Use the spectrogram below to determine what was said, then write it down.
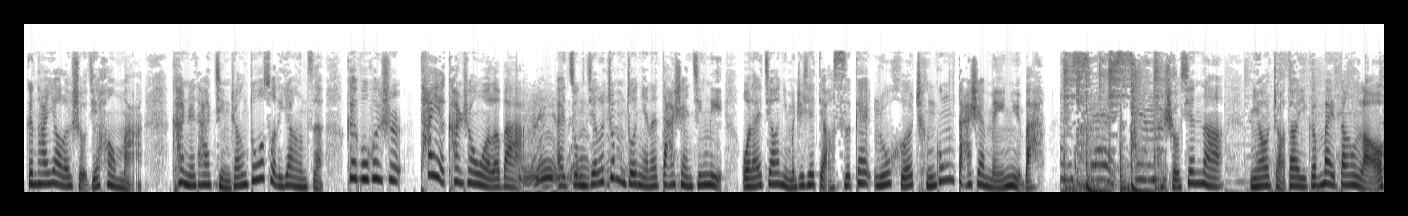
跟她要了手机号码。看着她紧张哆嗦的样子，该不会是她也看上我了吧？哎，总结了这么多年的搭讪经历，我来教你们这些屌丝该如何成功搭讪美女吧。首先呢，你要找到一个麦当劳，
